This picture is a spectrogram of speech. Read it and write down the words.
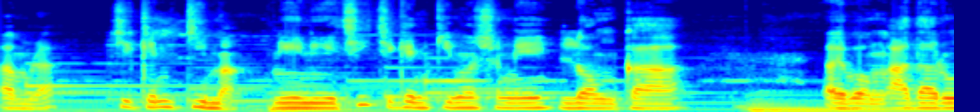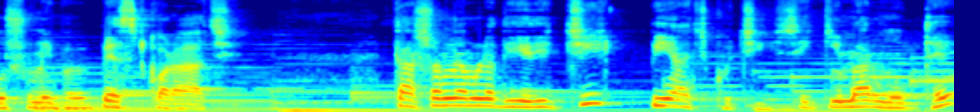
আমরা চিকেন কিমা নিয়ে নিয়েছি। চিকেন কিমার সঙ্গে লঙ্কা এবং আদা, রসুন এইভাবে পেস্ট করা আছে। তার সঙ্গে আমরা দিয়ে দিচ্ছি পেঁয়াজ কুচি। সেই কিমার মধ্যে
